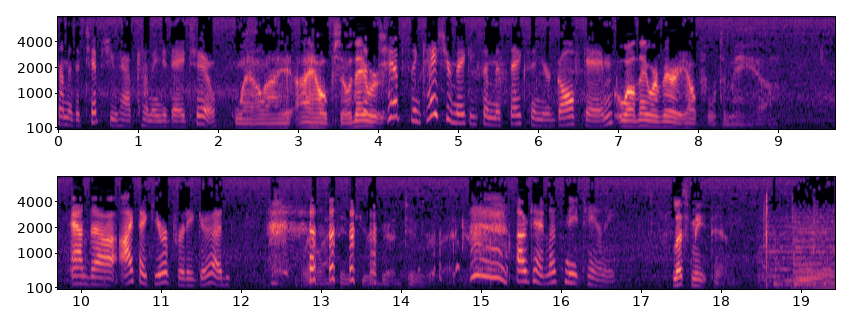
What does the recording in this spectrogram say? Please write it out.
some of the tips you have coming today, too. Well, I, I hope so. They some were tips in case you're making some mistakes in your golf game. well, they were very helpful to me. Uh, And uh, I think you're pretty good. well, I think you're good too, Rebecca. Okay, let's meet Tanny. Let's meet Tanny.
